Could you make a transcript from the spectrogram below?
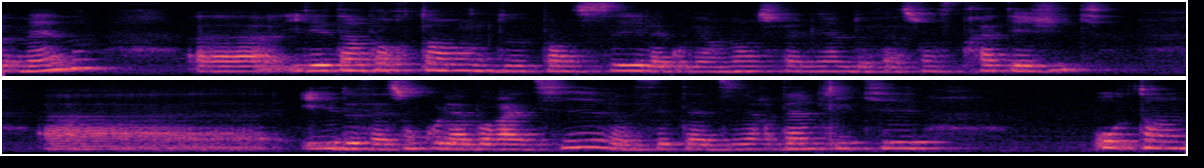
eux-mêmes. il est important de penser la gouvernance familiale de façon stratégique et de façon collaborative, c'est-à-dire d'impliquer autant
